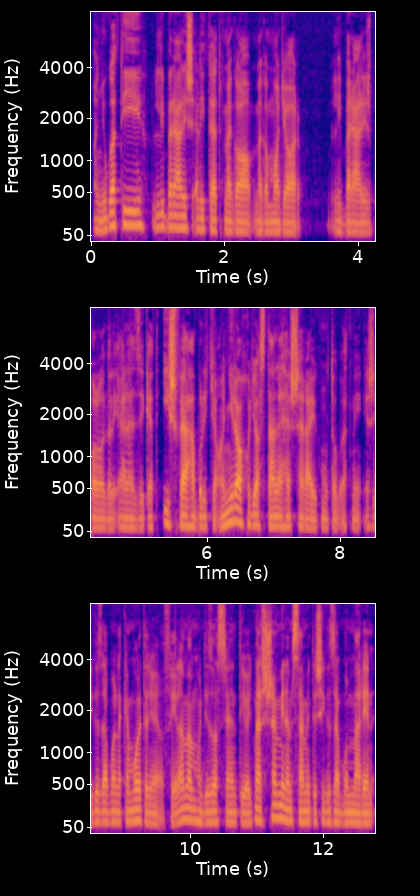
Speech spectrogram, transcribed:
a nyugati liberális elitet, meg a, meg a magyar liberális baloldali ellenzéket is felháborítja annyira, hogy aztán lehessen rájuk mutogatni. És igazából nekem volt egy olyan félelmem, hogy ez azt jelenti, hogy már semmi nem számít, és igazából már ilyen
